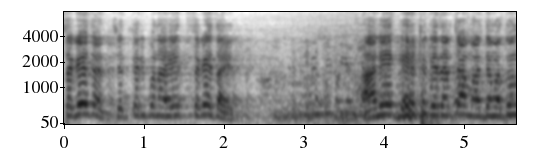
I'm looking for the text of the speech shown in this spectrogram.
सगळेजण शेतकरी पण आहेत सगळेच आहेत. आणि गेट टुगेदरच्या माध्यमातून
